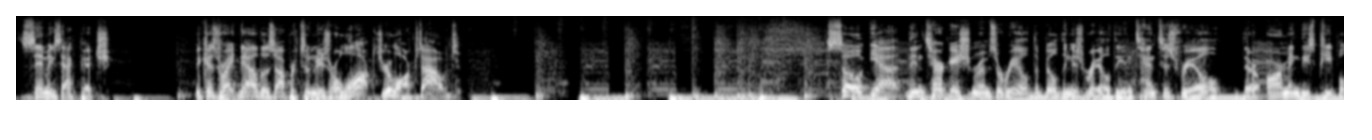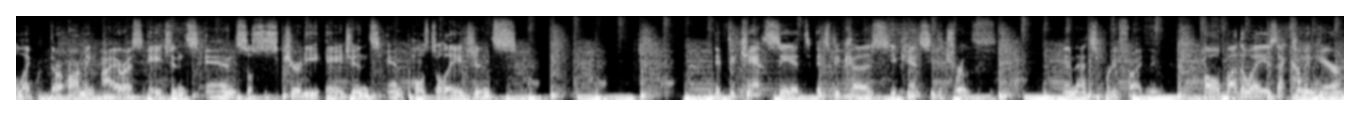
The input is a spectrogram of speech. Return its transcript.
same exact pitch. Because right now, those opportunities are locked. You're locked out. So, yeah, the interrogation rooms are real. The building is real. The intent is real. They're arming these people like they're arming IRS agents and Social Security agents and postal agents. If you can't see it, it's because you can't see the truth. And that's pretty frightening. Oh, by the way, is that coming here?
